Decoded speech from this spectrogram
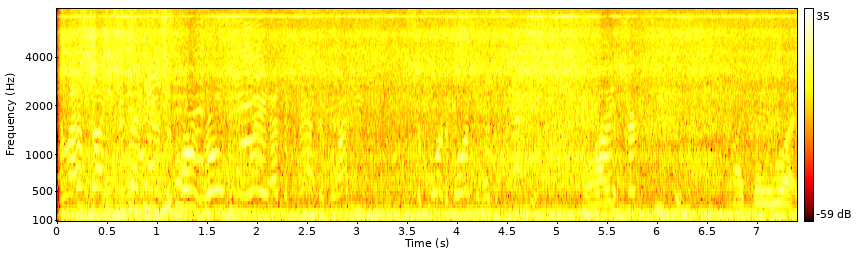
And last night you said you support Roe v. Wade as a Catholic. Why do you support abortion as a Catholic? Define church teaching. I tell you what.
